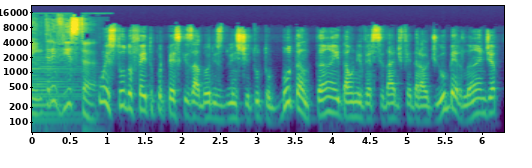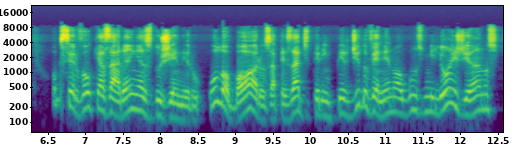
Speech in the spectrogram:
Entrevista. Um estudo feito por pesquisadores do Instituto Butantan e da Universidade Federal de Uberlândia observou que as aranhas do gênero Uloboros, apesar de terem perdido veneno há alguns milhões de anos,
